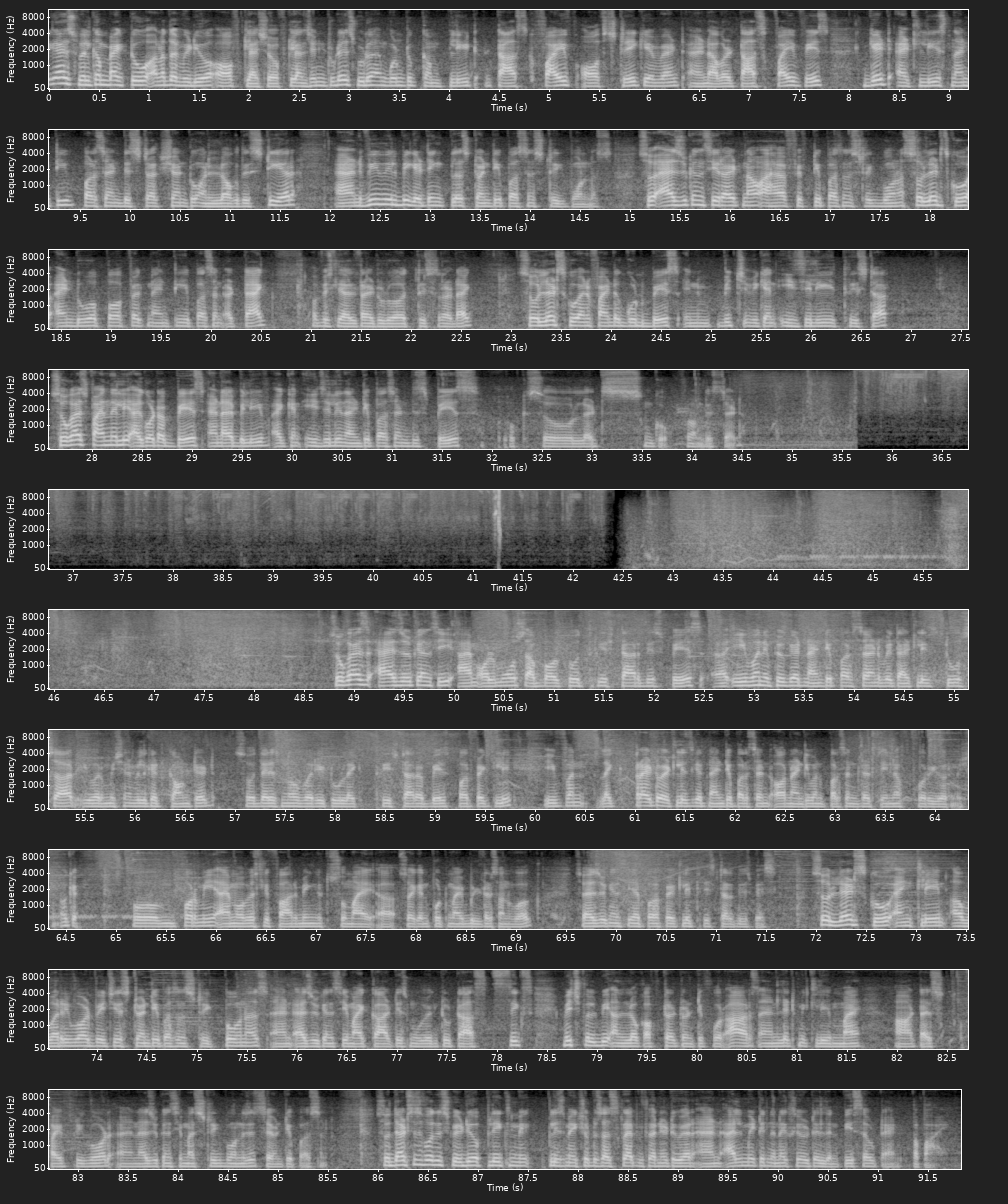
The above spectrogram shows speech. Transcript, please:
Hey guys, welcome back to another video of Clash of Clans. In today's video, I'm going to complete task 5 of streak event and our task 5 is get at least 90% destruction to unlock this tier and we will be getting plus 20% streak bonus. So as you can see right now, I have 50% streak bonus. So let's go and do a perfect 90% attack. Obviously, I'll try to do a 3 star attack. So let's go and find a good base in which we can easily 3 star so guys finally i got a base and i believe i can easily 90 percent this base. Okay so let's go from this side. So guys as you can see i'm almost about to three star this base. Uh, even if you get 90 percent with at least two star your mission will get counted so there is no worry to like three star a base perfectly. Even like try to at least get 90 percent or 91 percent that's enough for your mission. Okay. For for me i'm obviously farming so my uh, so i can put my builders on work. So as you can see i perfectly three star this base. So let's go and claim our reward which is 20 percent streak bonus. And as you can see my cart is moving to task 6 which will be unlocked after 24 hours. And let me claim my uh, task 5 reward and as you can see my streak bonus is 70 percent. So that's it for this video. Please make please make sure to subscribe if you are new to here and i'll meet in the next video. Till then peace out and bye bye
